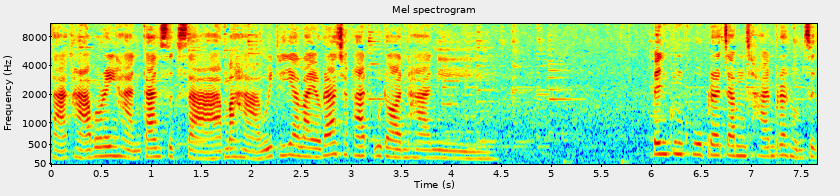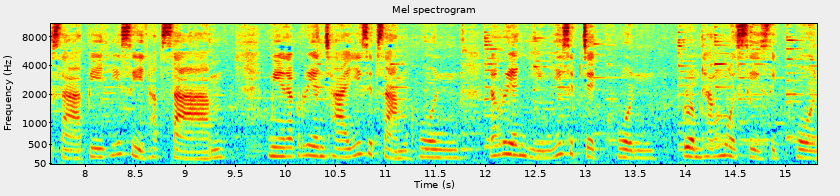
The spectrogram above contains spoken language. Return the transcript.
สาขาบริหารการศึกษา มหาวิทยาลัยราชภัฏอุดรธานี เป็นคุณครูประจำชั้นประถมศึกษาปีที่4ทับ3มีนักเรียนชาย 23 คน นักเรียนหญิง 27 คน รวมทั้งหมด 40 คน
